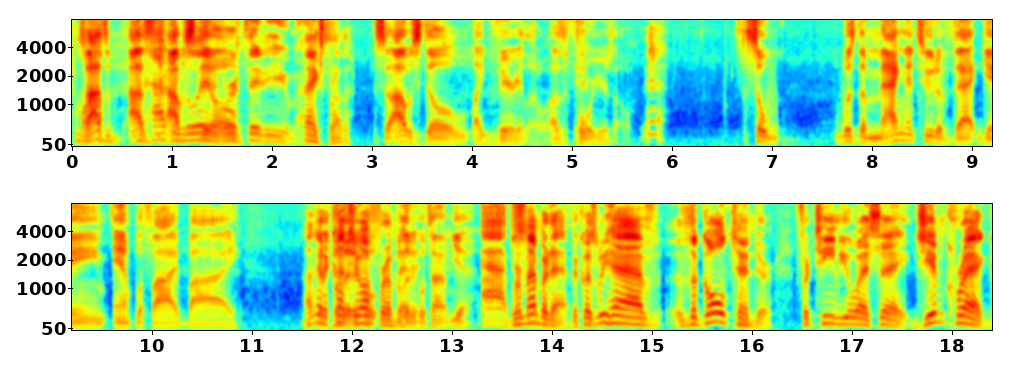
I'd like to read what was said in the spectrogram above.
go. So I was, I was, Happy I was belated still. birthday to you, man. Thanks, brother. So I was still like very little. I was four years old. Yeah. So was the magnitude of that game amplified by? I'm going to cut you off for a the minute. Political time, yeah. Absolutely. Remember that because we have the goaltender for Team USA, Jim Craig,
